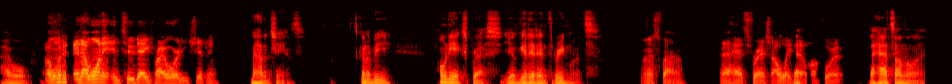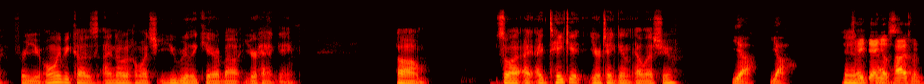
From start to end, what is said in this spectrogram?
I will I want it and I want it in two day priority shipping. not a chance. It's gonna be Pony Express. You'll get it in three months. That's fine. That hat's fresh. I'll wait Yeah. that long for it. The hat's on the line for you, only because I know how much you really care about your hat game. Um, so I, I, take it you're taking LSU. Yeah, yeah. And Jay Daniels as, Heisman.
